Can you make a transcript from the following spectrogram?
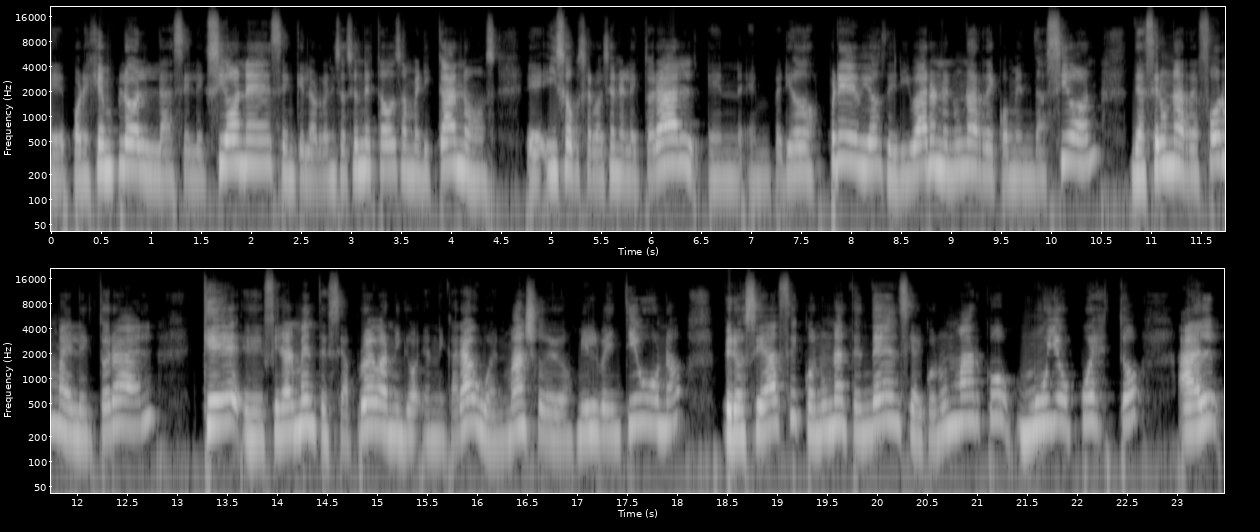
eh, por ejemplo, las elecciones en que la Organización de Estados Americanos eh, hizo observación electoral en, periodos previos derivaron en una recomendación de hacer una reforma electoral que eh, finalmente se aprueba en Nicaragua en mayo de 2021, pero se hace con una tendencia y con un marco muy opuesto al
